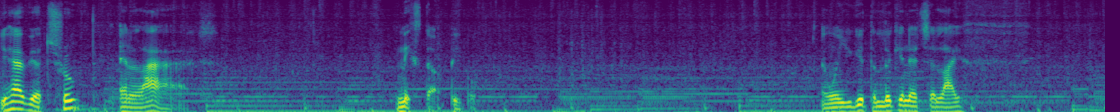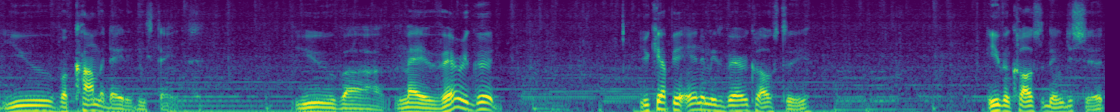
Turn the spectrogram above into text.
you have your truth and lies mixed up, people. And when you get to looking at your life, you've accommodated these things. You've uh, made very good. You kept your enemies very close to you, even closer than you should.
